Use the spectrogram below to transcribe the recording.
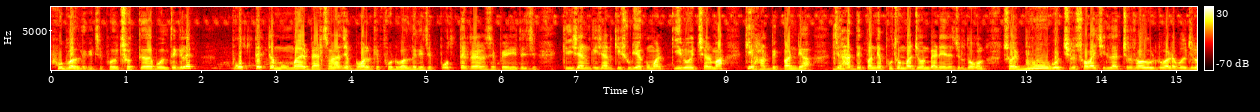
ফুটবল দেখেছে সত্যি কথা বলতে গেলে প্রত্যেকটা মুম্বাইয়ের ব্যাটসম্যান আছে, বলকে ফুটবল দেখেছে, প্রত্যেকটা সে পেরিয়ে যেতেছে। কিষান কিষান কি সূর্যা কুমার, কি রোহিত শর্মা, কি হার্দিক পান্ডিয়া। যে হার্দিক পান্ডিয়া প্রথমবার যখন ব্যাটে এসেছিল, তখন সবাই বু করছিল, সবাই চিল্লাচ্ছিল, সবাই উল্টো পাল্টা বলছিল,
